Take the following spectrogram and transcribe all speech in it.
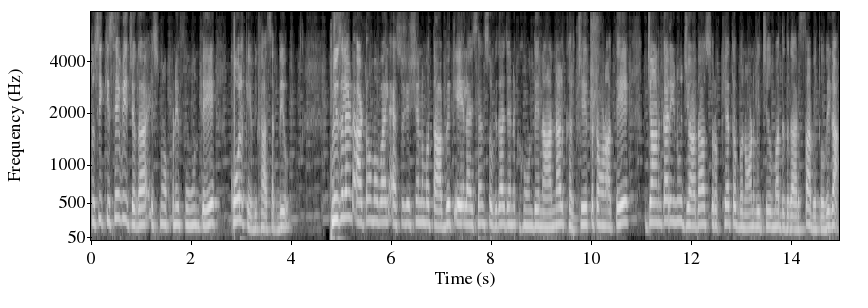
ਤੁਸੀਂ ਕਿਸੇ ਵੀ ਜਗ੍ਹਾ ਇਸ ਨੂੰ ਆਪਣੇ ਫੋਨ ਤੇ ਖੋਲ ਕੇ ਵਿਖਾ ਸਕਦੇ ਹੋ। ਨਿਊਜ਼ੀਲੈਂਡ ਆਟੋਮੋਬਾਈਲ ਐਸੋਸੀਏਸ਼ਨ ਮੁਤਾਬਕ ਇਹ ਲਾਇਸੈਂਸ ਸੁਵਿਧਾਜਨਕ ਹੋਣ ਦੇ ਨਾਲ-ਨਾਲ ਖਰਚੇ ਘਟਾਉਣ ਅਤੇ ਜਾਣਕਾਰੀ ਨੂੰ ਜ਼ਿਆਦਾ ਸੁਰੱਖਿਅਤ ਬਣਾਉਣ ਵਿੱਚ ਮਦਦਗਾਰ ਸਾਬਿਤ ਹੋਵੇਗਾ।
